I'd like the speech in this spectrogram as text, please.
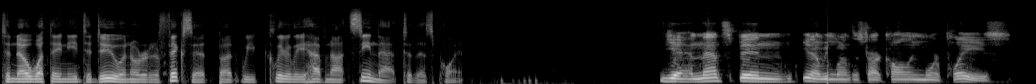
to know what they need to do in order to fix it, but we clearly have not seen that to this point. Yeah, and that's been you know we wanted to start calling more plays.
